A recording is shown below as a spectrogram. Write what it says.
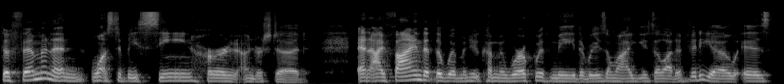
the feminine wants to be seen, heard, and understood. And I find that the women who come and work with me, the reason why I use a lot of video is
